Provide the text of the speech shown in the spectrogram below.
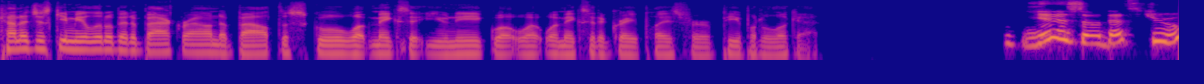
kind of just give me a little bit of background about the school what makes it unique what what, what makes it a great place for people to look at yeah, so that's true.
